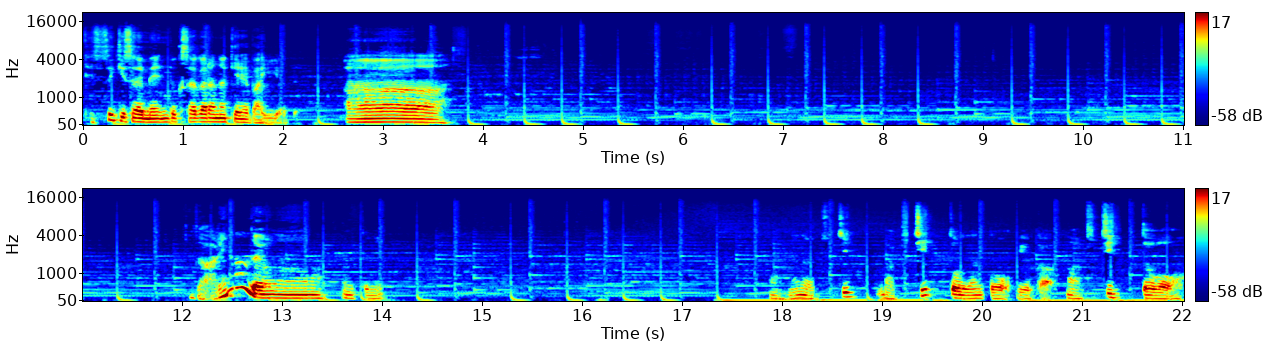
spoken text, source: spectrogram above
手続きさえめんどくさがらなければいいよって。あー。あれなんだよな本当に。なんだろう、きちまあ、きちっと、なんというか、まあ、きちっと、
